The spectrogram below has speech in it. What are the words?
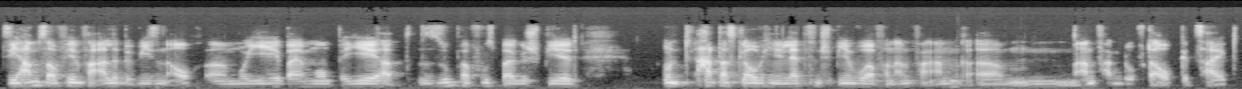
sie haben es auf jeden Fall alle bewiesen. Auch äh, Moyer bei Montpellier hat super Fußball gespielt und hat das, glaube ich, in den letzten Spielen, wo er von Anfang an ähm, anfangen durfte, auch gezeigt.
